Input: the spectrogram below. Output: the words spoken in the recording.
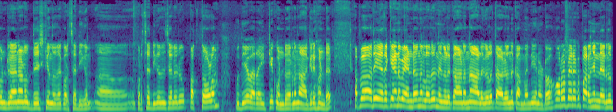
കൊണ്ടുവരാനാണ് ഉദ്ദേശിക്കുന്നത്. കുറച്ചധികം കുറച്ചധികം എന്ന് വെച്ചാൽ ഒരു പത്തോളം പുതിയ വെറൈറ്റി കൊണ്ടുവരണം എന്ന് ആഗ്രഹമുണ്ട്. അപ്പോൾ അത് ഏതൊക്കെയാണ് വേണ്ടതെന്നുള്ളത് നിങ്ങൾ കാണുന്ന ആളുകൾ താഴെ ഒന്ന് കമന്റ് ചെയ്യണം കേട്ടോ. കുറേ പേരൊക്കെ പറഞ്ഞിട്ടുണ്ടായിരുന്നു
